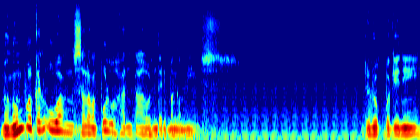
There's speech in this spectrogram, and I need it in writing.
mengumpulkan uang selama puluhan tahun dari mengemis. Duduk begini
